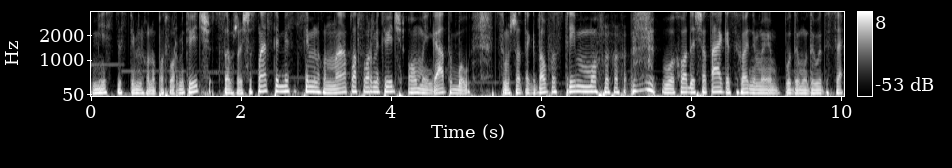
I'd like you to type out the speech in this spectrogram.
місяці стрімінгу на платформі Twitch. Це вже 16-й місяць стрімінгу на платформі Twitch. О май гад. Це ми ще так довго стрімимо. Виходить, що так. І сьогодні ми будемо дивитися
